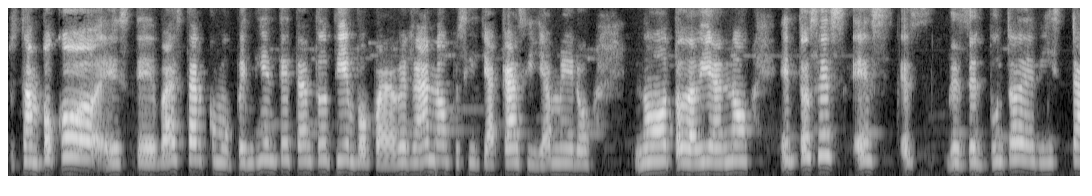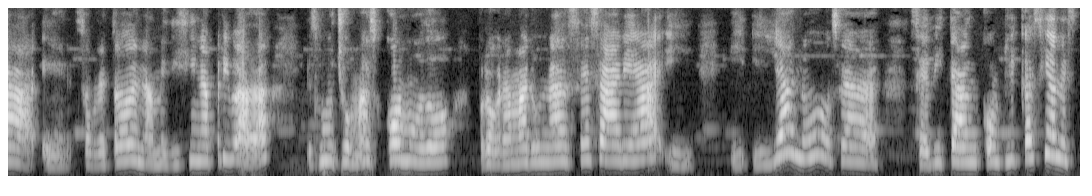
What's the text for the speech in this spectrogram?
pues tampoco este, va a estar como pendiente tanto tiempo para ver, ah, no, pues sí, ya casi, ya mero, no, todavía no. Entonces es, es desde el punto de vista, eh, sobre todo en la medicina privada, es mucho más cómodo programar una cesárea y, y, ya, ¿no? O sea, se evitan complicaciones.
